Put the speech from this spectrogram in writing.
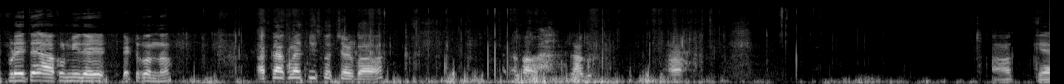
ఇప్పుడైతే ఆకుల మీద ఎట్టుకుందాం. అట్లా ఆకులు అయితే తీసుకొచ్చాడు బావా. లాగు. ఆ. ఓకే.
